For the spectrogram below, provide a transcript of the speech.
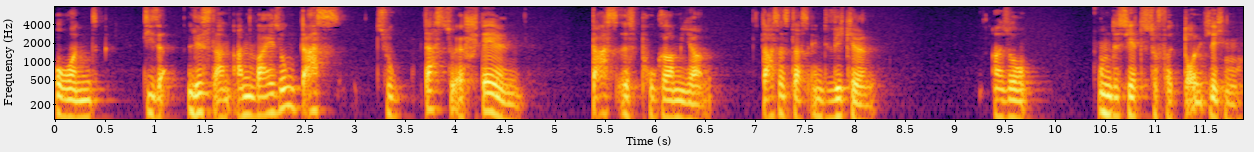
Und diese Liste an Anweisungen, das zu, das zu erstellen, das ist Programmieren. Das ist das Entwickeln. Also, um das jetzt zu verdeutlichen,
